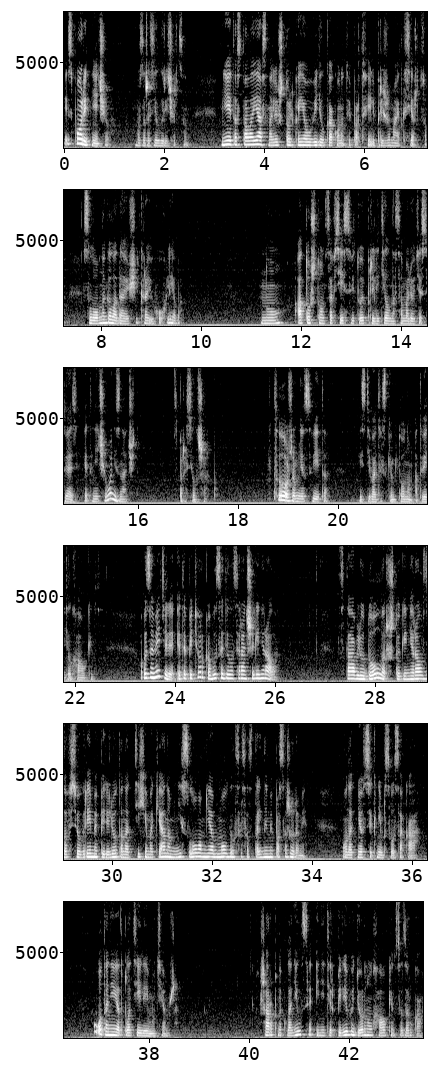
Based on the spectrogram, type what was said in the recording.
И спорить нечего, возразил Ричардсон. Мне это стало ясно, лишь только я увидел, как он эти портфели прижимает к сердцу, словно голодающий краюху хлеба. Ну, а то, что он со всей святой прилетел на самолете связи, это ничего не значит? Спросил Шарп. Тоже мне свита, издевательским тоном ответил Хаукинс. Вы заметили, эта пятерка высадилась раньше генерала. Ставлю доллар, что генерал за все время перелета над Тихим океаном ни словом не обмолвился с остальными пассажирами. Он отнесся к ним свысока. Вот они и отплатили ему тем же. Шарп наклонился и нетерпеливо дернул Хаукинса за рукав.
